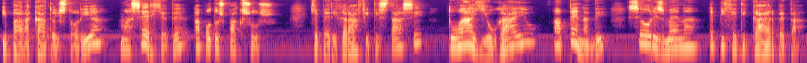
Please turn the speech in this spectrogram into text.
Η παρακάτω ιστορία μας έρχεται από τους Παξούς και περιγράφει τη στάση του Άγιου Γάιου απέναντι σε ορισμένα επιθετικά ερπετά.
